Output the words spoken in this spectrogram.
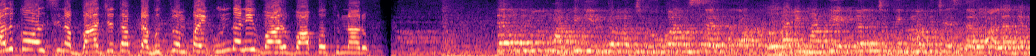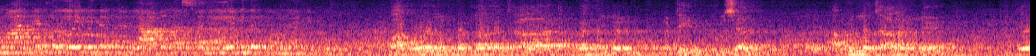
ఆదుకోవాల్సిన బాధ్యత ప్రభుత్వంపై ఉందని వారు వాపోతున్నారు. మట్టికి ఇంత మంచి రూపాన్ని ఇస్తారు కదా మరి మట్టి ఎక్కడి నుంచి దిగుమతి చేస్తారు అలాగే మాకు ఇప్పట్లో చాలా తక్కువైంది మేడం బట్టి విషయాలు. అప్పుడులో చాలా ఉంటాయి ఇక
